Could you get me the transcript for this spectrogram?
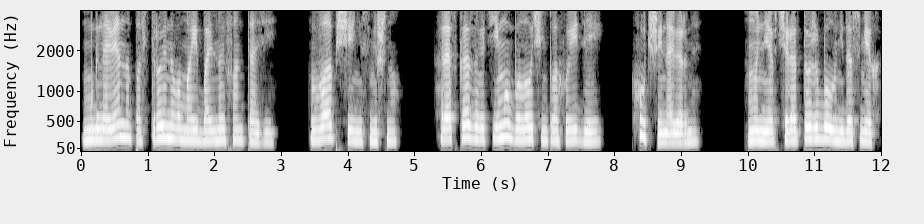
мгновенно построенного моей больной фантазией. Вообще не смешно. Рассказывать ему было очень плохой идеей. Худшей, наверное. Мне вчера тоже было не до смеха.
